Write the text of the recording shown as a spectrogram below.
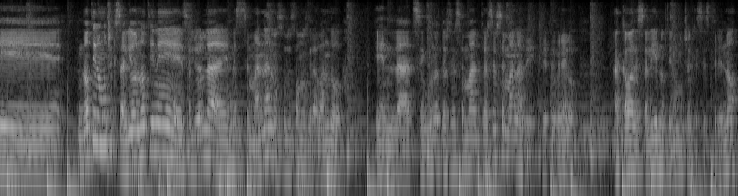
Eh, no tiene mucho que salió, no tiene. Salió la, en esta semana, nosotros estamos grabando en la segunda, tercera semana, tercera semana de, de febrero. Acaba de salir, no tiene mucho que se estrenó.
